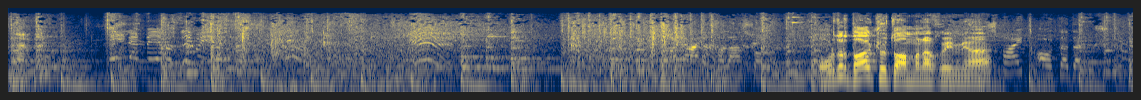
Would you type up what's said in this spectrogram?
Nerede? Order daha kötü amına koyayım ya. Spike ortada düştü.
